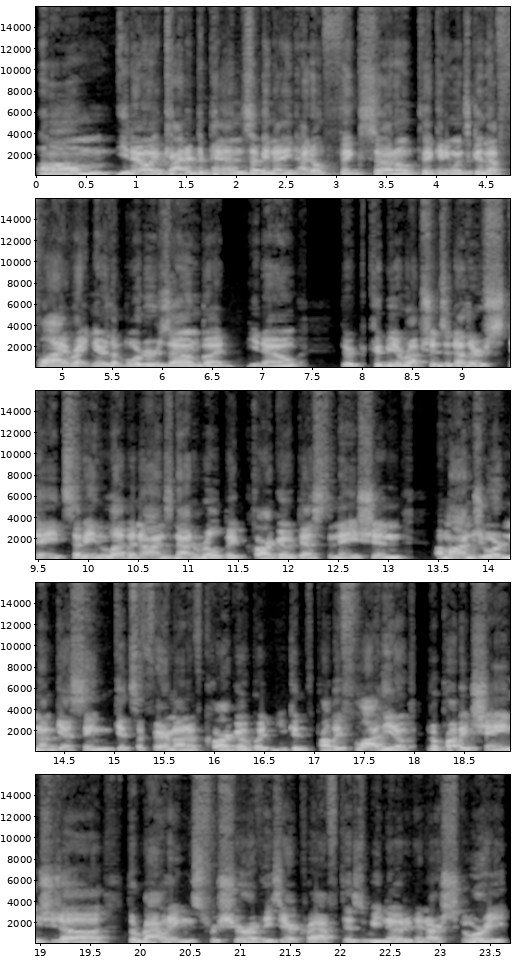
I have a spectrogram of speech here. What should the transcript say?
Um, you know, it kind of depends. I mean, I, I don't think so. I don't think anyone's going to fly right near the border zone, but, you know, there could be eruptions in other states. I mean, Lebanon's not a real big cargo destination. Amman, Jordan, I'm guessing gets a fair amount of cargo, but you can probably fly. You know, it'll probably change uh, the routings for sure of these aircraft, as we noted in our story.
